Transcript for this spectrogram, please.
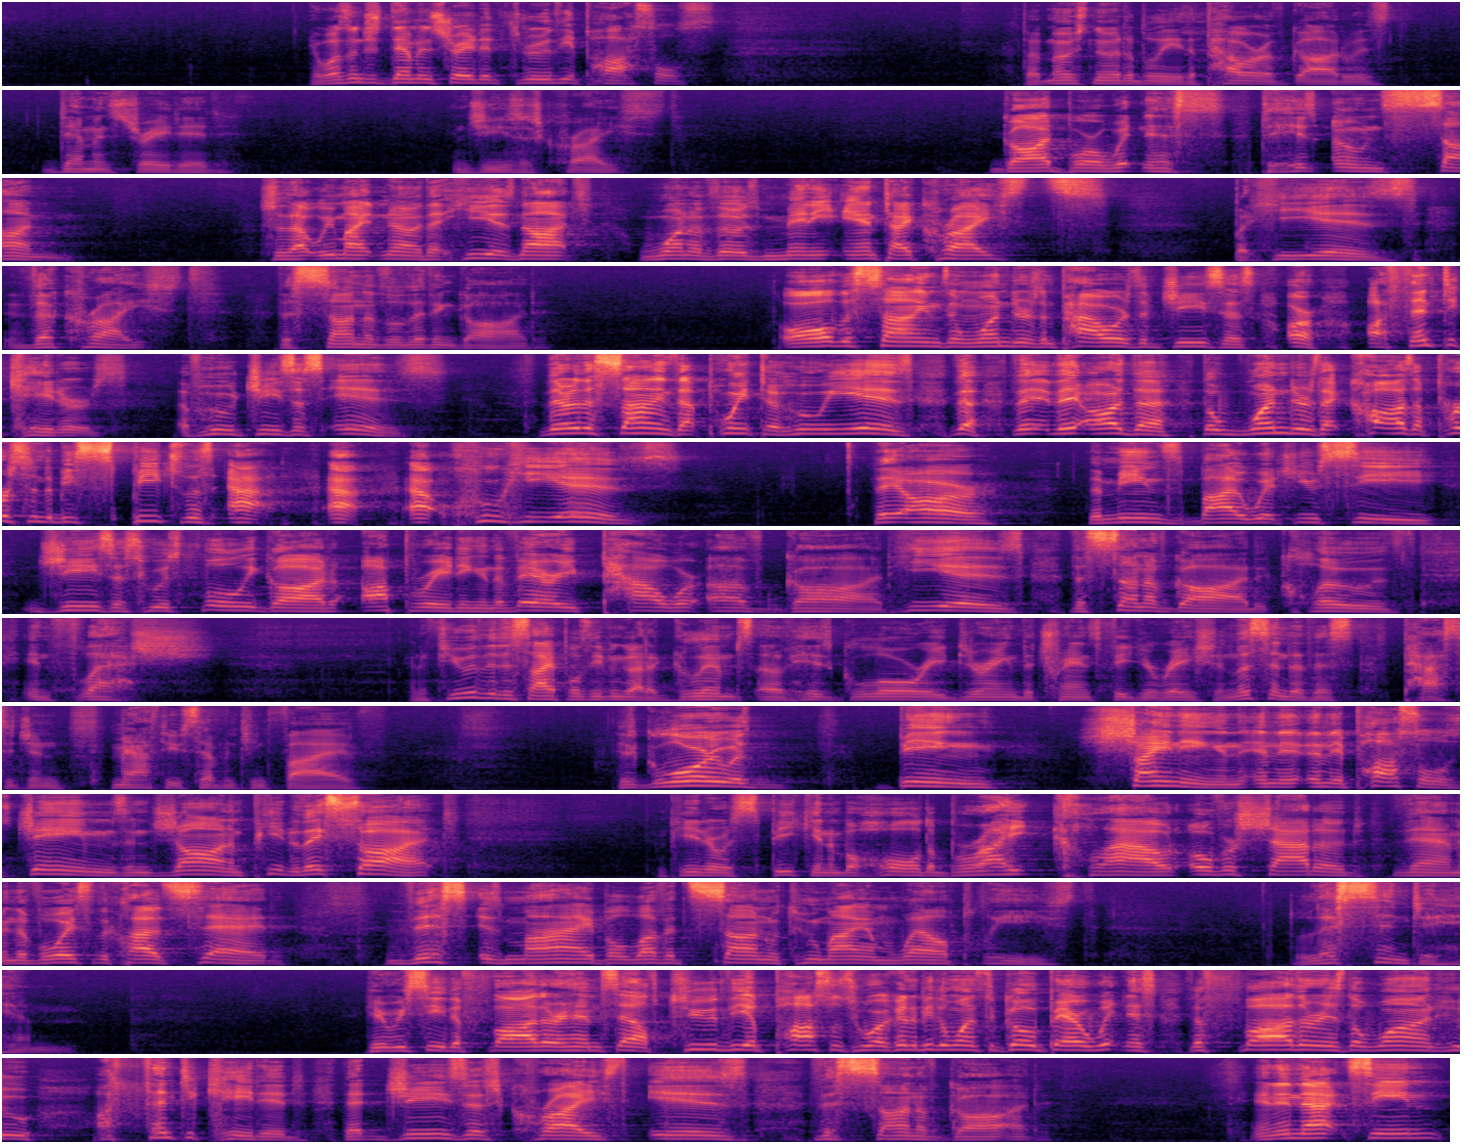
it wasn't just demonstrated through the apostles, but most notably, the power of God was demonstrated in Jesus Christ. God bore witness to his own son so that we might know that he is not one of those many antichrists, but he is the Christ, the Son of the living God. All the signs and wonders and powers of Jesus are authenticators of who Jesus is. They're the signs that point to who he is. The, they, they are the, the wonders that cause a person to be speechless at, at, at who he is. They are the means by which you see Jesus, who is fully God, operating in the very power of God. He is the Son of God, clothed in flesh. And a few of the disciples even got a glimpse of his glory during the transfiguration. Listen to this passage in Matthew 17 5. His glory was being shining, and, and, the, and the apostles, James and John and Peter, they saw it. Peter was speaking, and behold, a bright cloud overshadowed them, and the voice of the cloud said, This is my beloved Son with whom I am well pleased. Listen to him. Here we see the Father himself to the apostles who are going to be the ones to go bear witness. The Father is the one who authenticated that Jesus Christ is the Son of God. And in that scene,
